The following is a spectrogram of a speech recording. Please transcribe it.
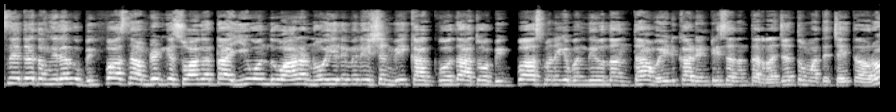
ಸ್ನೇಹಿತರೆ, ತಮ್ಗೆಲ್ಲರಿಗೂ ಬಿಗ್ ಬಾಸ್ನ ಅಪ್ಡೇಟ್ಗೆ ಸ್ವಾಗತ. ಈ ಒಂದು ವಾರ ನೋ ಎಲಿಮಿನೇಷನ್ ವೀಕ್ ಆಗ್ಬೋದಾ ಅಥವಾ ಬಿಗ್ ಬಾಸ್ ಮನೆಗೆ ಬಂದಿರೋದಂತ ವೈಲ್ಡ್ ಕಾರ್ಡ್ ಎಂಟ್ರೀಸ್ ಆದಂತ ರಜತ್ ಮತ್ತೆ ಚೈತ್ರ ಅವರು?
